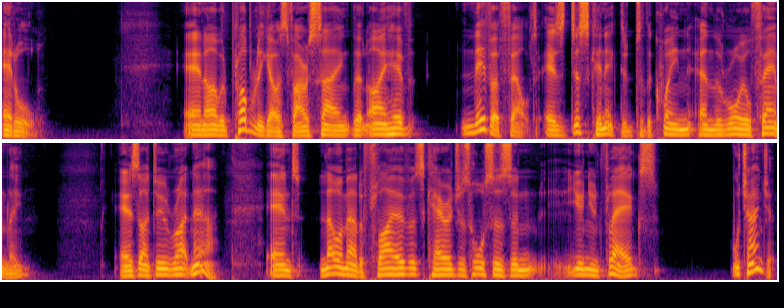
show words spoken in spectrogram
at all. And I would probably go as far as saying that I have never felt as disconnected to the Queen and the royal family as I do right now. And no amount of flyovers, carriages, horses, and Union flags will change it.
